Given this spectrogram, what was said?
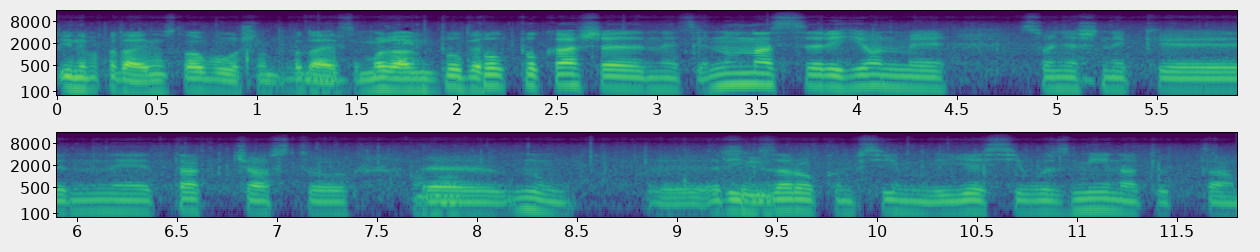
І не попадає, ну слава Богу, що не попадається. Може, По, по, поки ще не це. Ну, в нас регіон, ми соняшник е, не так часто, Ага. е, ну, рік Сів. за роком сім є сівозміна, то там,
